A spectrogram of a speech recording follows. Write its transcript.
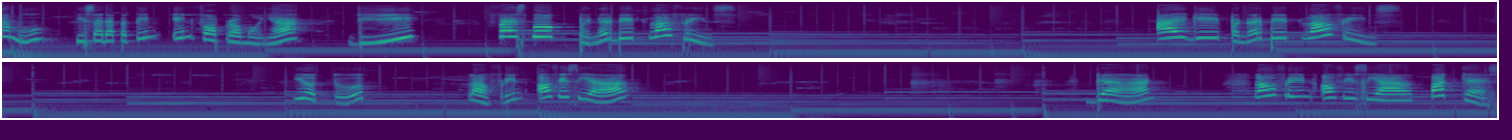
Kamu bisa dapetin info promonya di Facebook Penerbit Lovrins. IG Penerbit Lovrins. YouTube Lovrin Official dan Lovrin Official Podcast.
